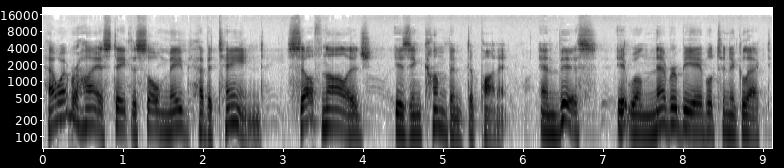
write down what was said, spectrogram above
However high a state the soul may have attained, self knowledge is incumbent upon it, and this it will never be able to neglect,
